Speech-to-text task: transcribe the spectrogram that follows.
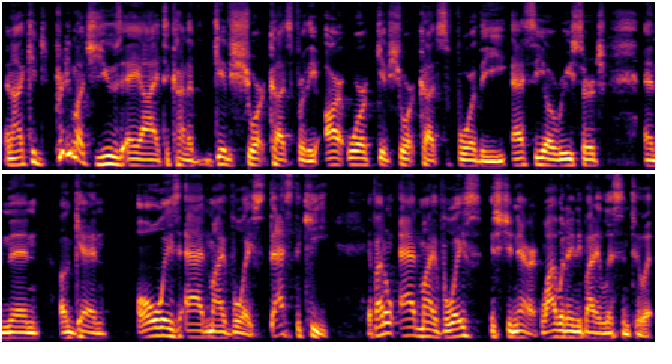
and I could pretty much use AI to kind of give shortcuts for the artwork, give shortcuts for the SEO research, and then again, always add my voice. That's the key. If I don't add my voice, it's generic. Why would anybody listen to it?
